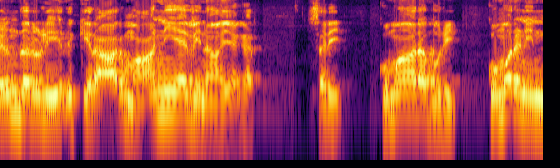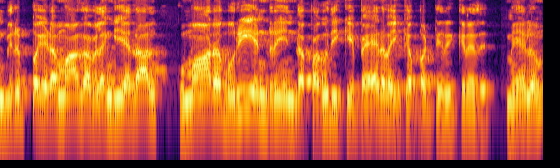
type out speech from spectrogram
எழுந்தருளி இருக்கிறார் மானிய விநாயகர். சரி குமாரபுரி. குமரனின் விருப்ப இடமாக விளங்கியதால் குமாரபுரி என்று இந்த பகுதிக்கு பெயர் வைக்கப்பட்டிருக்கிறது. மேலும்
